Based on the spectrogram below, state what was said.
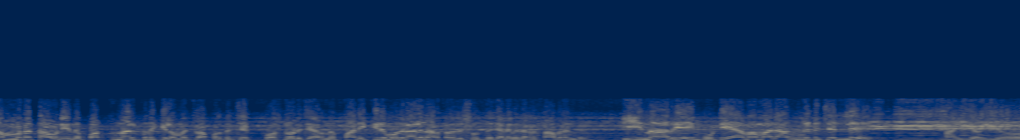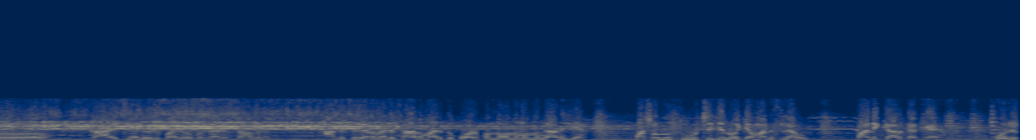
നമ്മുടെ ടൗണിൽ നിന്ന് പത്ത് നാൽപ്പത് കിലോമീറ്റർ അപ്പുറത്ത് ചെക്ക് പോസ്റ്റിനോട് ചേർന്ന് പണിക്കിരി മുതലാളി നടത്തുന്ന ഒരു ശുദ്ധജല വിതരണ സ്ഥാപനമുണ്ട്. ഈ നാറിയെയും കൂട്ടി ഏമാമാര് അങ്ങോട്ട് ചെല്ല്. അയ്യോ കാഴ്ചയിൽ ഒരു പരോപകാര സ്ഥാപനം. അകത്ത് കിടന്നാലും സാറുമാർക്ക് കുഴപ്പം തോന്നണമൊന്നും കാണില്ല. പക്ഷെ ഒന്ന് സൂക്ഷിച്ചു നോക്കിയാൽ മനസ്സിലാവും. പണിക്കാർക്കൊക്കെ ഒരു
